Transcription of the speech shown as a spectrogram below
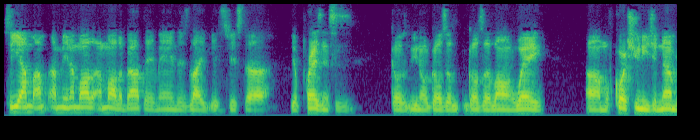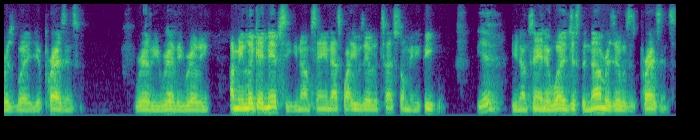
so yeah, I'm, I'm I mean, I'm all I'm all about that, man. It's like it's just uh, your presence is goes you know goes a goes a long way. Um, of course, you need your numbers, but your presence really, really, really. I mean, look at Nipsey. You know what I'm saying? That's why he was able to touch so many people. Yeah. You know what I'm saying? It wasn't just the numbers, it was his presence.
